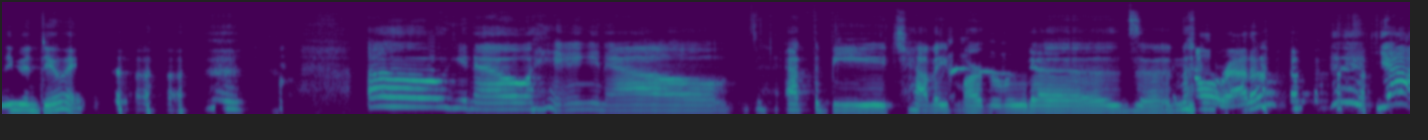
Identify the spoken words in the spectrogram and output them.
you been doing? oh, you know, hanging out at the beach, having margaritas and In Colorado. yeah.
